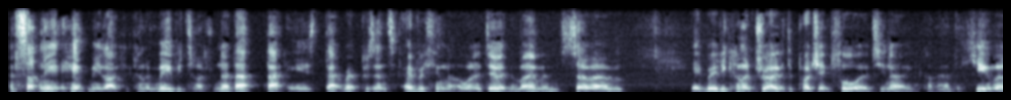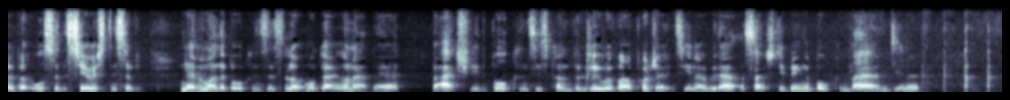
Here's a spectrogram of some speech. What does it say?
and suddenly it hit me like a kind of movie title. No, that that is that represents everything that I want to do at the moment. So um, it really kind of drove the project forward. You know, kind of had the humour, but also the seriousness of. Never mind the Balkans. There's a lot more going on out there, but actually the Balkans is kind of the glue of our project. You know, without us actually being a Balkan band. You know.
